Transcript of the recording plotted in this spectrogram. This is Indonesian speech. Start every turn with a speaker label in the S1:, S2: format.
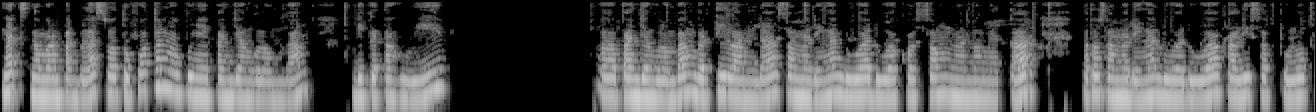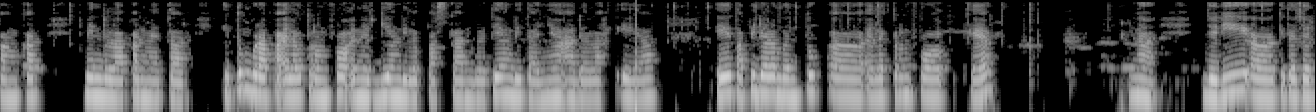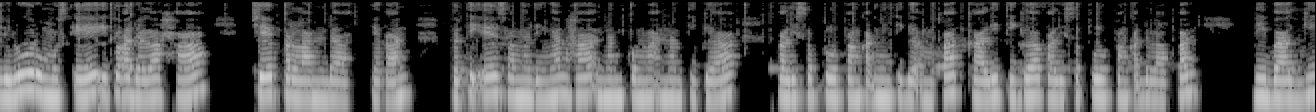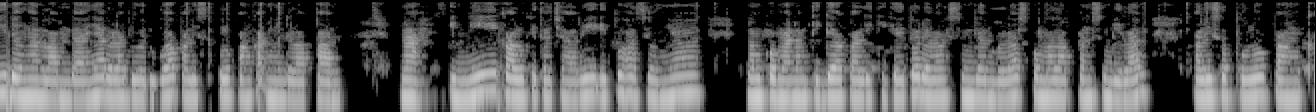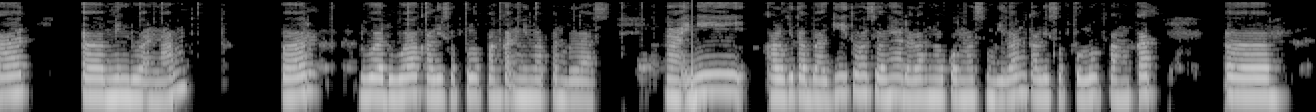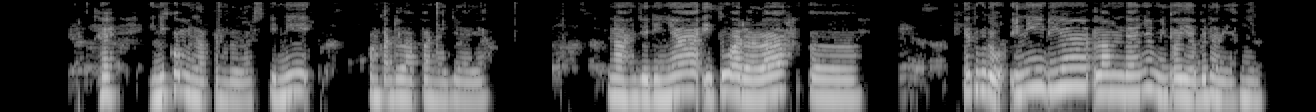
S1: next, nomor 14. Suatu foton mempunyai panjang gelombang. Diketahui uh, panjang gelombang berarti lambda sama dengan 220 nanometer atau sama dengan 22 kali 10 pangkat min 8 meter. Hitung berapa elektron volt energi yang dilepaskan. Berarti yang ditanya adalah E ya. E tapi dalam bentuk uh, elektron volt ya. Nah, jadi uh, kita cari dulu rumus E itu adalah H C per lambda, ya kan? Berarti E sama dengan H 6,63 kali 10 pangkat min 34 kali 3 kali 10 pangkat 8 dibagi dengan lambdanya adalah 22 kali 10 pangkat min 8. Nah, ini kalau kita cari itu hasilnya 6,63 kali 3 itu adalah 19,89 kali 10 pangkat uh, min 26 per 22 kali 10 pangkat min 18. Nah, ini kalau kita bagi itu hasilnya adalah 0,9 kali 10 pangkat eh, eh ini kok min 18. Ini pangkat 8 aja ya. Nah, jadinya itu adalah eh itu tuh, ini dia lambdanya min. Oh iya, benar ya, min.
